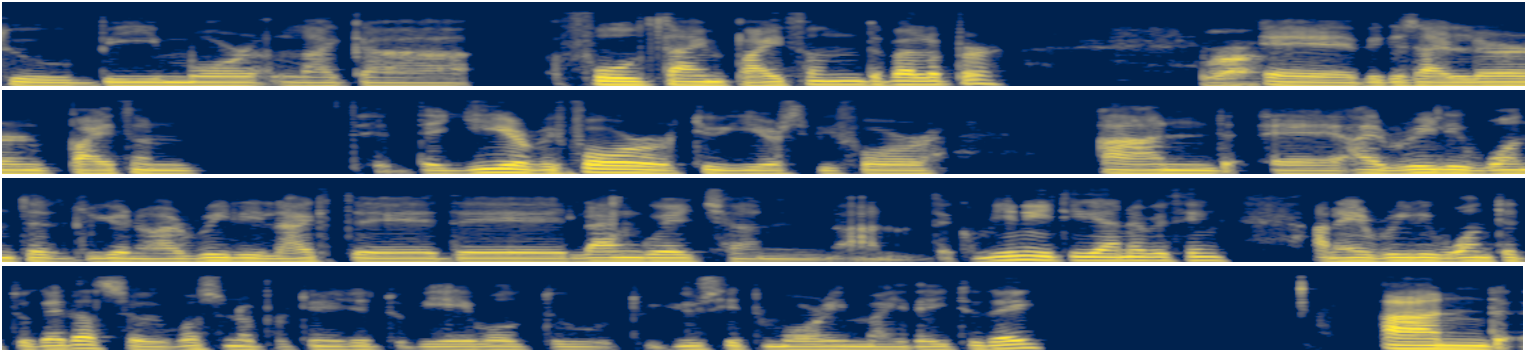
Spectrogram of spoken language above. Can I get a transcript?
to be more like a full-time python developer. Right. uh, because I learned Python the year before or two years before, and uh, I really wanted, you know, I really liked the the language and and the community and everything, and I really wanted to get that. So it was an opportunity to be able to to use it more in my day to day. And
